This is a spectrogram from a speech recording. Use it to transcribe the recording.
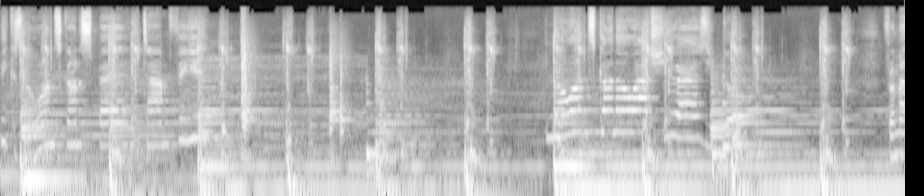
because no one's gonna spare the time for you. No one's gonna watch you as you go from a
